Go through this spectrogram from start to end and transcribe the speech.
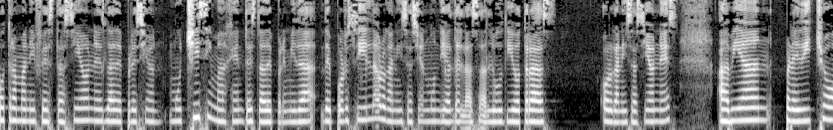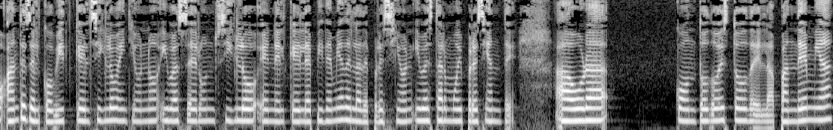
Otra manifestación es la depresión. Muchísima gente está deprimida. De por sí la Organización Mundial de la Salud y otras organizaciones habían predicho antes del COVID que el siglo XXI iba a ser un siglo en el que la epidemia de la depresión iba a estar muy presente. Ahora, con todo esto de la pandemia,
